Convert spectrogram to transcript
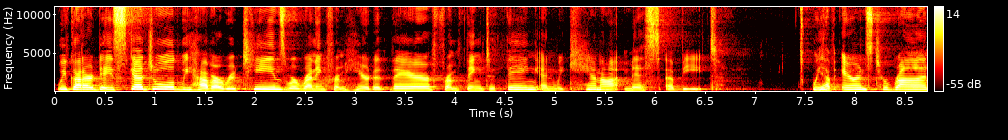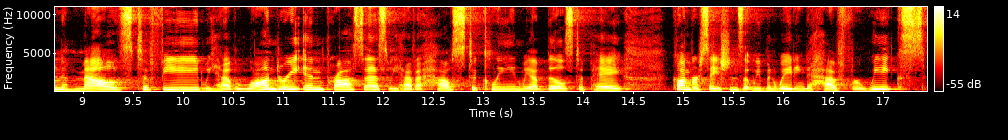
We've got our days scheduled, we have our routines, we're running from here to there, from thing to thing, and we cannot miss a beat. We have errands to run, mouths to feed, we have laundry in process, we have a house to clean, we have bills to pay, conversations that we've been waiting to have for weeks.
